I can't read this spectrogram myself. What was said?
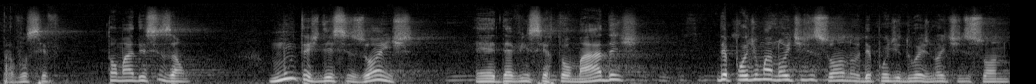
para você tomar a decisão. Muitas decisões é, devem ser tomadas depois de uma noite de sono, depois de duas noites de sono.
